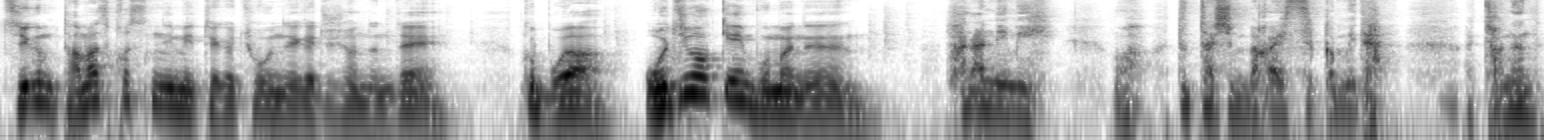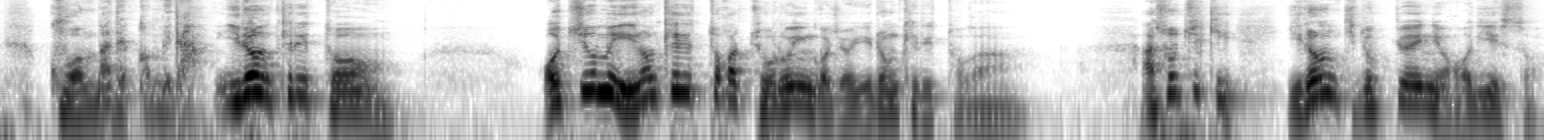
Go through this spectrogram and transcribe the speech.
지금 다마스커스님이 되게 좋은 얘기 해주셨는데 그 뭐야 오징어 게임 보면은 하나님이 어, 뜻하신 바가 있을 겁니다. 저는 구원받을 겁니다. 이런 캐릭터 어찌 보면 이런 캐릭터가 조롱인 거죠. 이런 캐릭터가 아 솔직히 이런 기독교인이 어디 있어?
